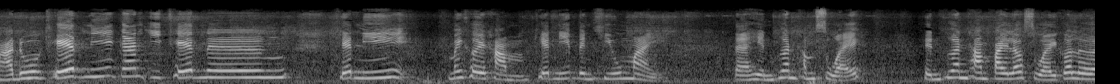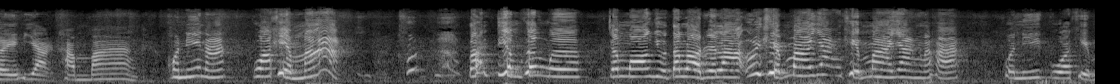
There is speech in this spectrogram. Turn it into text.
มาดูเคสนี้กันอีกเคสหนึ่งเคสนี้ไม่เคยทำเคสนี้เป็นคิ้วใหม่ แต่เห็นเพื่อนทำสวย เห็นเพื่อนทำไปแล้วสวยก็เลยอยากทำบ้าง คนนี้นะกลัวเข็มมาก ตอนเตรียมเครื่องมือจะมองอยู่ตลอดเวลา เอ้ยเข็มมายังเข็มมายังนะคะ คนนี้กลัวเข็ม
